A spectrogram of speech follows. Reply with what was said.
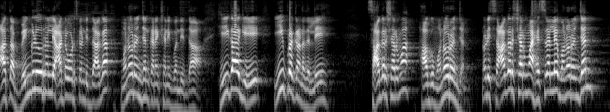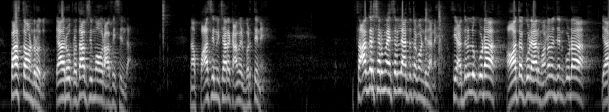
ಆತ ಬೆಂಗಳೂರಿನಲ್ಲಿ ಆಟೋ ಓಡಿಸ್ಕೊಂಡಿದ್ದಾಗ ಮನೋರಂಜನ್ ಕನೆಕ್ಷನಿಗೆ ಬಂದಿದ್ದ. ಹೀಗಾಗಿ ಈ ಪ್ರಕರಣದಲ್ಲಿ ಸಾಗರ್ ಶರ್ಮಾ ಹಾಗೂ ಮನೋರಂಜನ್. ನೋಡಿ, ಸಾಗರ್ ಶರ್ಮಾ ಹೆಸರಲ್ಲೇ ಮನೋರಂಜನ್ ಪಾಸ್ ತಗೊಂಡಿರೋದು. ಯಾರು? ಪ್ರತಾಪ್ ಸಿಂಹ ಅವ್ರ ಆಫೀಸಿಂದ ನಾವು ಪಾಸಿನ ವಿಚಾರಕ್ಕೆ ಆಮೇಲೆ ಬರ್ತೀನಿ. ಸಾಗರ್ ಶರ್ಮಾ ಹೆಸರಲ್ಲೇ ಆತ ತಗೊಂಡಿದ್ದಾನೆ. ಸಿ ಅದರಲ್ಲೂ ಕೂಡ ಆತ ಕೂಡ ಯಾರು, ಮನೋರಂಜನ್ ಕೂಡ ಯಾ,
